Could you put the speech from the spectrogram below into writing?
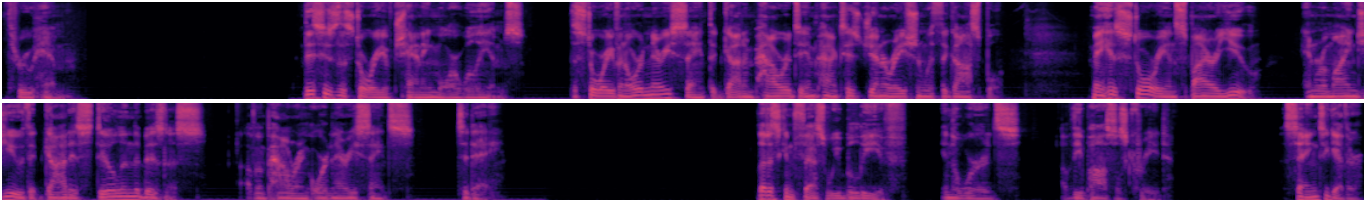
through him. This is the story of Channing Moore Williams, the story of an ordinary saint that God empowered to impact his generation with the gospel. May his story inspire you and remind you that God is still in the business of empowering ordinary saints today. Let us confess we believe in the words of the Apostles' Creed, saying together,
